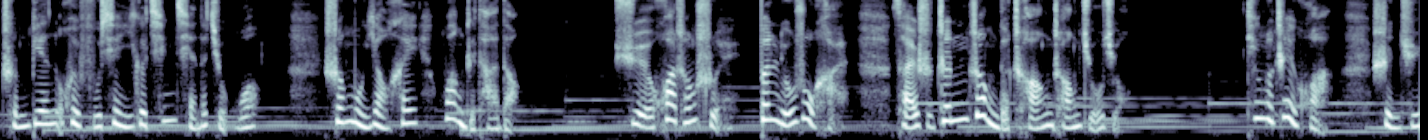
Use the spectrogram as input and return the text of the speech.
唇边会浮现一个清浅的酒窝，双目曜黑，望着他道：“雪化成水，奔流入海，才是真正的长长久久。”听了这话，沈群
